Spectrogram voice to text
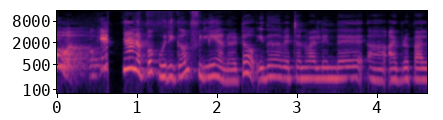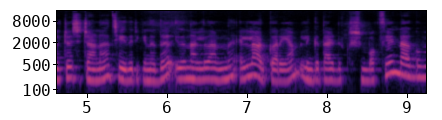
പോവാം. ഓക്കെ ഞാനപ്പോൾ പുരികം ഫില്ല് ചെയ്യാണ് കേട്ടോ. ഇത് വെറ്റൻ വൈൽഡിന്റെ ഐബ്രോ പാലറ്റ് വെച്ചിട്ടാണ് ചെയ്തിരിക്കുന്നത്. ഇത് നല്ലതാണെന്ന് എല്ലാവർക്കും അറിയാം. ലിങ്ക് താഴെ ഡിസ്ക്രിപ്ഷൻ ബോക്സിൽ ഉണ്ടാകും.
